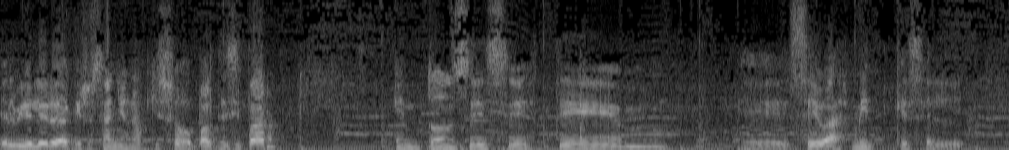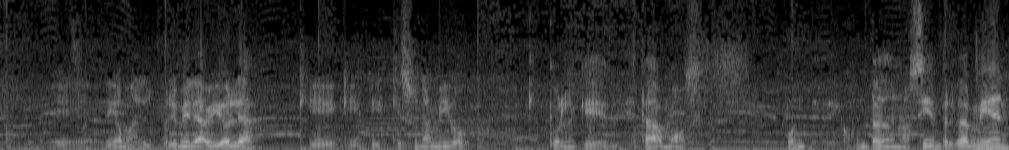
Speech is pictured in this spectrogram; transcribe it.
el violero de aquellos años no quiso participar. Entonces, este eh, Seba Smith, que es el, eh, digamos, el primera viola, que, que, que, es un amigo con el que estábamos juntándonos siempre también,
